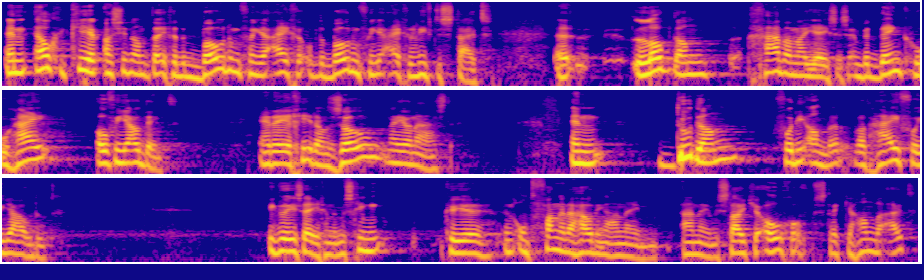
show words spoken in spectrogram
En elke keer als je dan tegen de bodem van je eigen, op de bodem van je eigen liefde stuit. Uh, loop dan, ga dan naar Jezus en bedenk hoe Hij over jou denkt. En reageer dan zo naar jouw naaste. En doe dan voor die ander wat Hij voor jou doet. Ik wil je zegenen. Misschien kun je een ontvangende houding aannemen. aannemen. Sluit je ogen of strek je handen uit.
